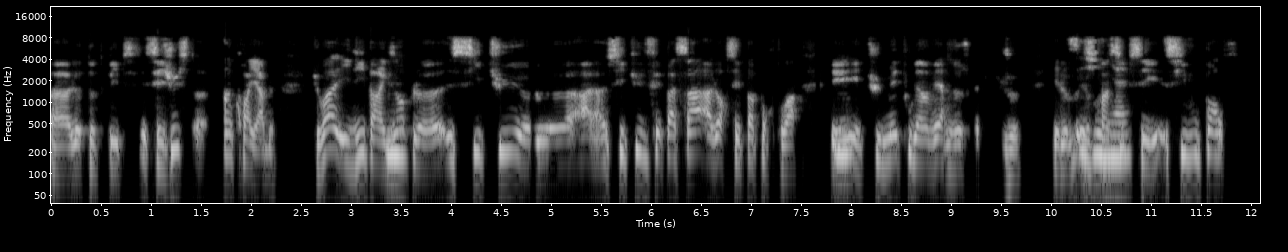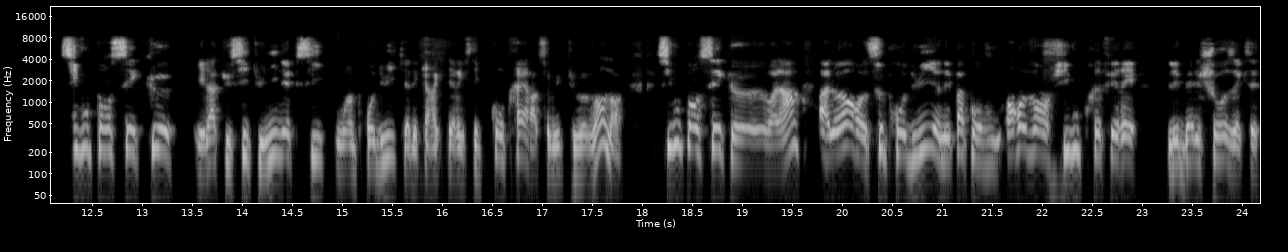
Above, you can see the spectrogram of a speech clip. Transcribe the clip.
le taux de clips. C'est juste incroyable. Tu vois, il dit par mmh. exemple, si tu ah, si tu ne fais pas ça, alors c'est pas pour toi. Et, mmh. tu mets tout l'inverse de ce que tu veux. Et le, le principe, c'est si vous pensez si vous pensez que, et là tu cites une ineptie ou un produit qui a des caractéristiques contraires à celui que tu veux vendre, si vous pensez que, voilà, alors ce produit n'est pas pour vous. En revanche, si vous préférez les belles choses, etc.,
